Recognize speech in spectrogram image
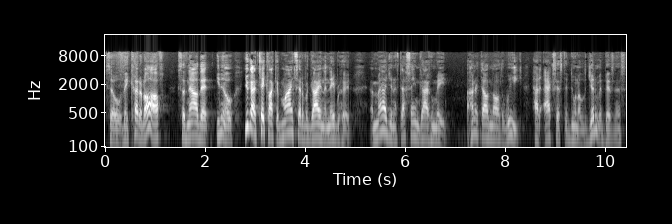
So they cut it off. So now that you know, you got to take like a mindset of a guy in the neighborhood. Imagine if that same guy who made hundred thousand dollars a week had access to doing a legitimate business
